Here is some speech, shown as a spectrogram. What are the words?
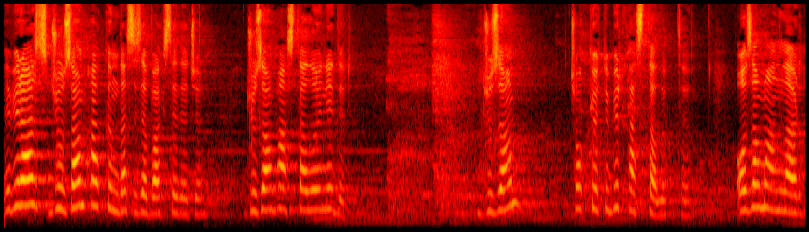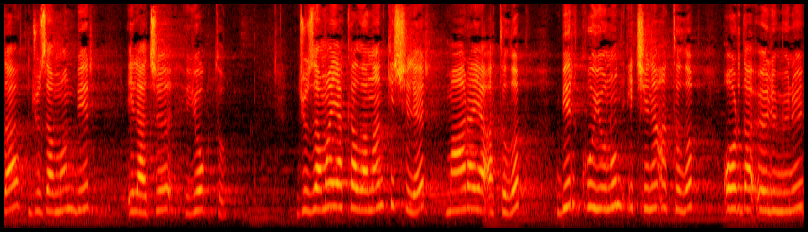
Ve biraz cüzam hakkında size bahsedeceğim. Cüzam hastalığı nedir? Cüzam çok kötü bir hastalıktı. O zamanlarda cüzamın bir ilacı yoktu. Cüzama yakalanan kişiler mağaraya atılıp bir kuyunun içine atılıp orada ölümünü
